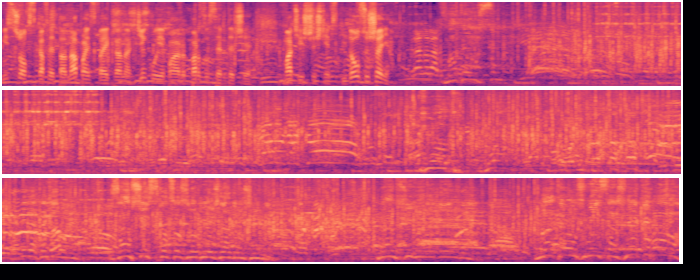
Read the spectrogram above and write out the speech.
Mistrzowska feta na Państwa ekranach. Dziękuję bardzo serdecznie. Maciej Szcześniewski. Do usłyszenia. Wszystko, co zrobiłeś dla drużyny. Prawdziwa legenda. Mateusz Mistasz, wielkie brawa!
